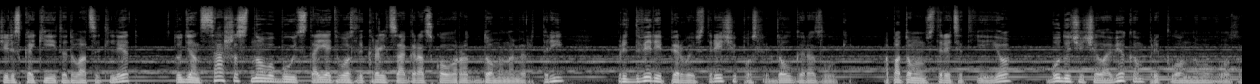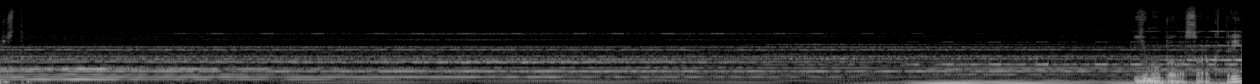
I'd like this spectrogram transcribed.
Через какие-то 20 лет студент Саша снова будет стоять возле крыльца городского роддома номер 3 в преддверии первой встречи после долгой разлуки. А потом он встретит ее, будучи человеком преклонного возраста. Ему было 43.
